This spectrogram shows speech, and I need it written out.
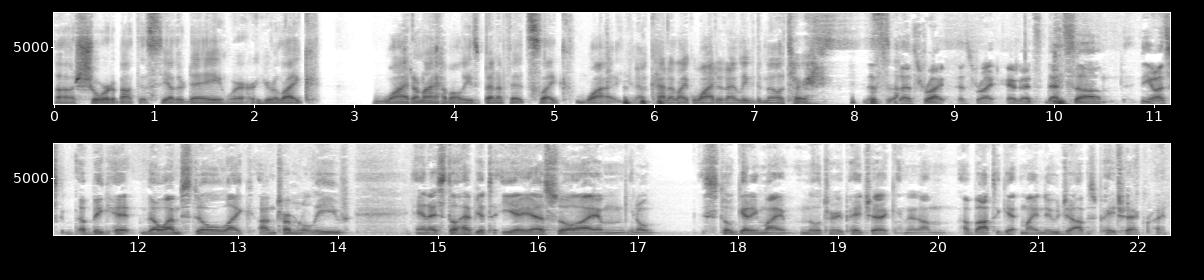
a short about this the other day where you're like, why don't I have all these benefits? Like why, you know, kind of like why did I leave the military? that's so. that's right. That's right. And that's that's um you know, it's a big hit. Though I'm still like on terminal leave and I still have yet to EAS, so I am, you know, still getting my military paycheck and then I'm about to get my new job's paycheck, right?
